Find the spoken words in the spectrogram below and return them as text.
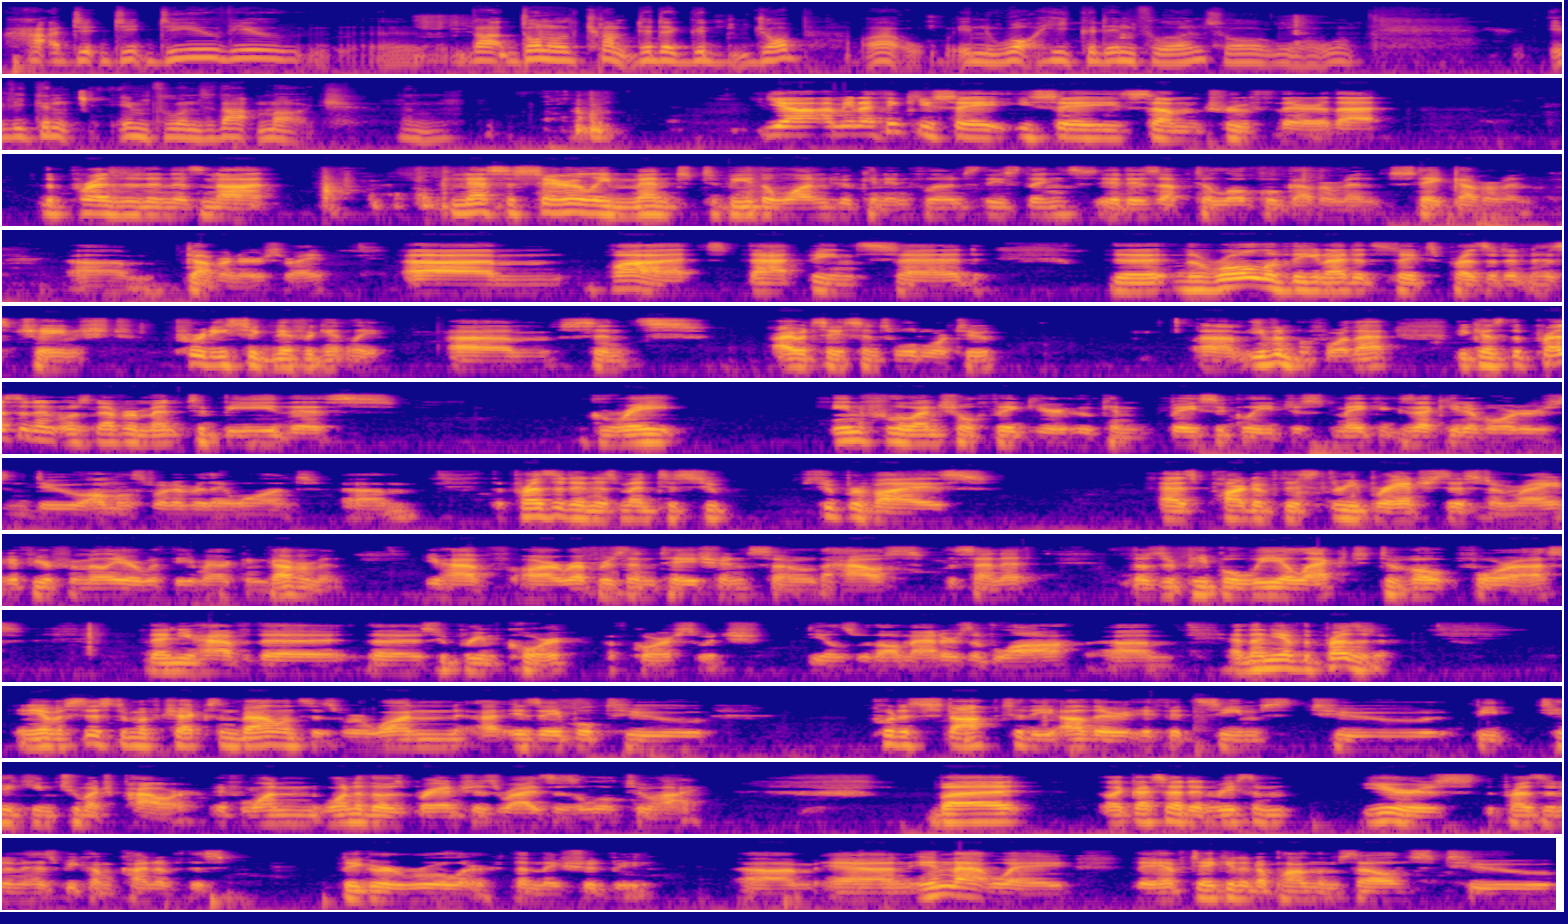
how, do, do, do you view uh, that Donald Trump did a good job uh, in what he could influence, or if he couldn't influence that much, then. Yeah, I mean, I think you say you say some truth there that the president is not necessarily meant to be the one who can influence these things. It is up to local government, state government, um, governors, right? Um, but that being said, the the role of the United States president has changed pretty significantly um, since I would say since World War II. Um, even before that, because the president was never meant to be this great influential figure who can basically just make executive orders and do almost whatever they want. Um, the president is meant to su- supervise as part of this three branch system, right? If you're familiar with the American government, you have our representation, so the House, the Senate. Those are people we elect to vote for us. Then you have the the Supreme Court, of course, which deals with all matters of law. Um, and then you have the president, and you have a system of checks and balances where one uh, is able to put a stop to the other if it seems to be taking too much power. If one one of those branches rises a little too high. But like i said in recent years the president has become kind of this bigger ruler than they should be. Um, and in that way they have taken it upon themselves to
